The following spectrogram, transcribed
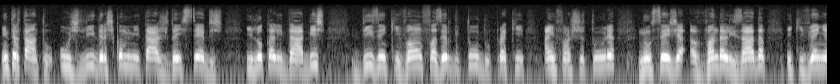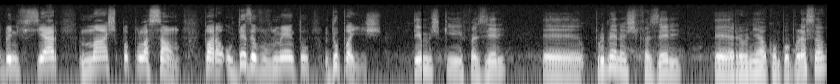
Entretanto, os líderes comunitários das sedes e localidades dizem que vão fazer de tudo para que a infraestrutura não seja vandalizada e que venha beneficiar mais população para o desenvolvimento do país. Temos que fazer, eh, primeiro fazer é, reunião com a população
